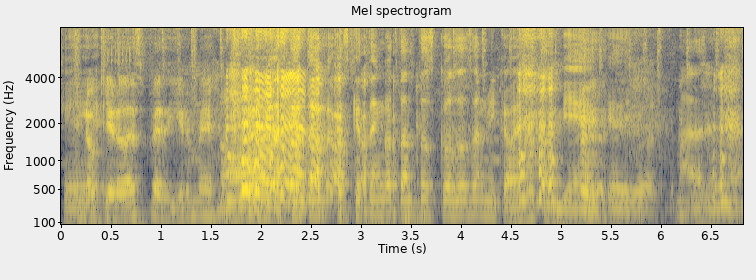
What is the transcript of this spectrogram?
Que... Y no quiero despedirme. No, es que, tengo, es que tengo tantas cosas en mi cabeza también que digo, madre mía.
